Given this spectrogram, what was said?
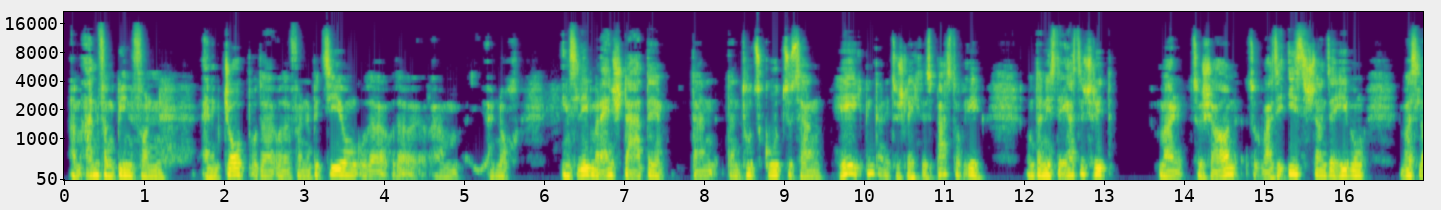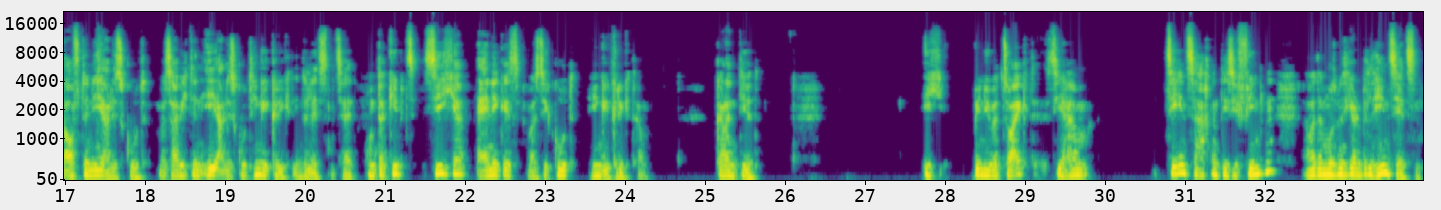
am Anfang bin von einem Job oder, oder von einer Beziehung oder, oder ähm, noch ins Leben reinstarte, dann, dann tut's gut zu sagen, hey, ich bin gar nicht so schlecht, es passt doch eh. Und dann ist der erste Schritt, mal zu schauen, so quasi Ist-Standserhebung, was läuft denn eh alles gut? Was habe ich denn eh alles gut hingekriegt in der letzten Zeit? Und da gibt's sicher einiges, was sie gut hingekriegt haben. Garantiert. Ich bin überzeugt, sie haben zehn Sachen, die sie finden, aber da muss man sich ein bisschen hinsetzen.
